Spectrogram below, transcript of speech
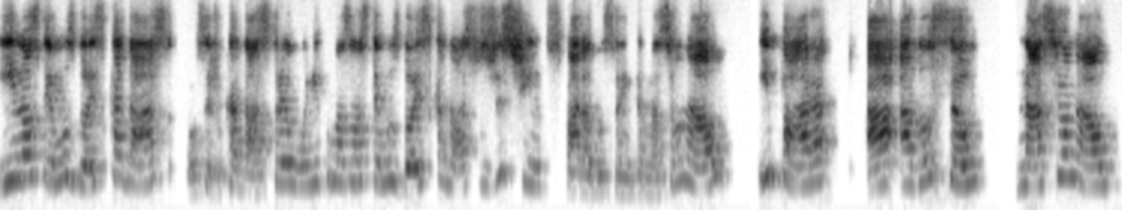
E nós temos dois cadastros, ou seja, o cadastro é único, mas nós temos dois cadastros distintos para a adoção internacional e para a adoção nacional.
